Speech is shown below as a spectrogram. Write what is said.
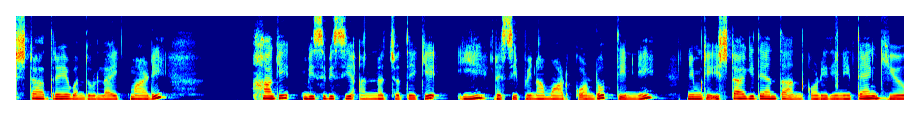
ಇಷ್ಟ ಆದರೆ ಒಂದು ಲೈಕ್ ಮಾಡಿ. ಹಾಗೆ ಬಿಸಿ ಬಿಸಿ ಅನ್ನದ ಜೊತೆಗೆ ಈ ರೆಸಿಪಿನ ಮಾಡಿಕೊಂಡು ತಿನ್ನಿ. ನಿಮಗೆ ಇಷ್ಟ ಆಗಿದೆ ಅಂತ ಅಂದ್ಕೊಂಡಿದ್ದೀನಿ ಥ್ಯಾಂಕ್ ಯು.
